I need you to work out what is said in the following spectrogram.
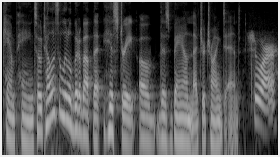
campaign. So, tell us a little bit about the history of this ban that you're trying to end. Sure.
